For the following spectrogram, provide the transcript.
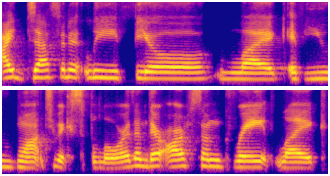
i definitely feel like if you want to explore them there are some great like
